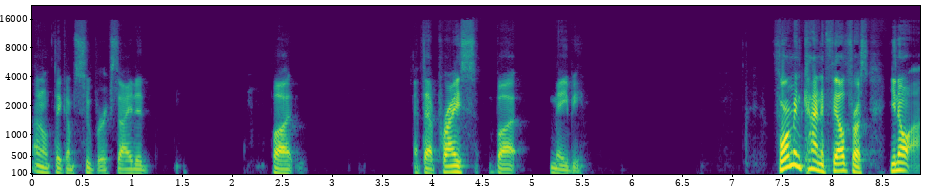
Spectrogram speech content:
I don't think I'm super excited, but at that price, but maybe. Foreman kind of failed for us. You know,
